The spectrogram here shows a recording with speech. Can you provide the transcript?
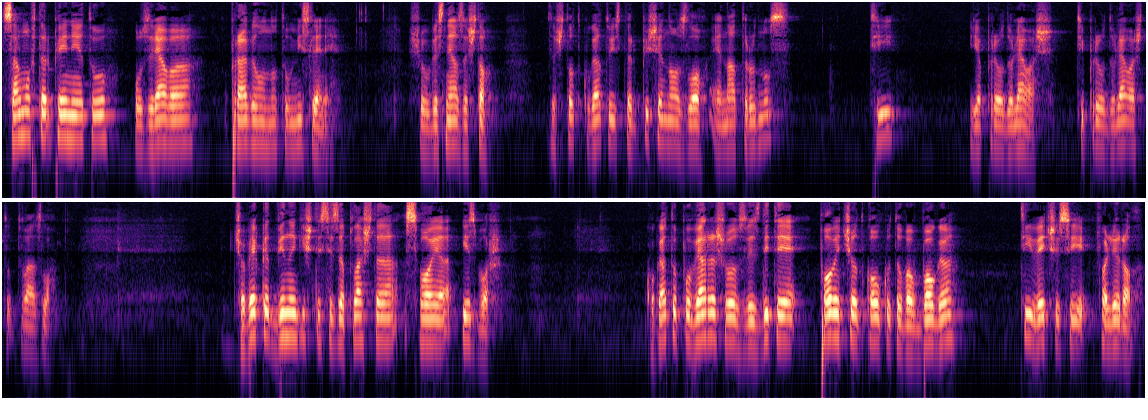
Само в търпението озрява правилното мислене. Ще обясня защо. Защото когато изтърпиш едно зло, една трудност, ти я преодоляваш. Ти преодоляваш това зло. Човекът винаги ще си заплаща своя избор. Когато повярваш в звездите повече отколкото в Бога, ти вече си фалирал.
